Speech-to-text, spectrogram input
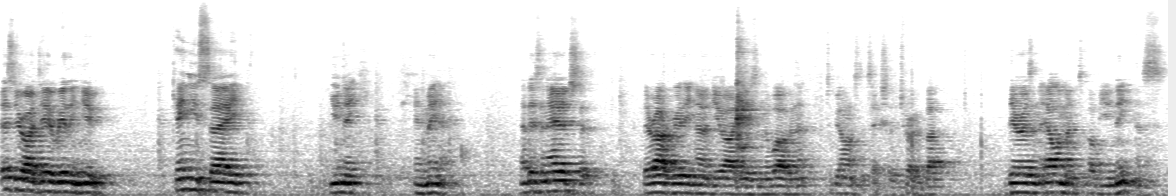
is your idea really new? Can you say unique and mean it? Now there's an adage that there are really no new ideas in the world, and to be honest, it's actually true, but there is an element of uniqueness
